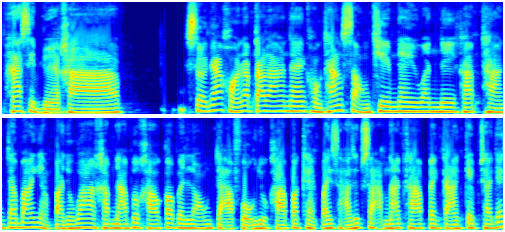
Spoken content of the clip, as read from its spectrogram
50-50 อยู่นะครับ ส่วนหน้าของอันดับตารางคะแนนของทั้ง 2 ทีมในวันนี้ครับทางเจ้าบ้านอย่างปาโนวาครับนะพวกเขาก็เป็นรองจ่าฝูงอยู่ครับก็แข่งไป 33 นัดครับเป็นการเก็บชัยได้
